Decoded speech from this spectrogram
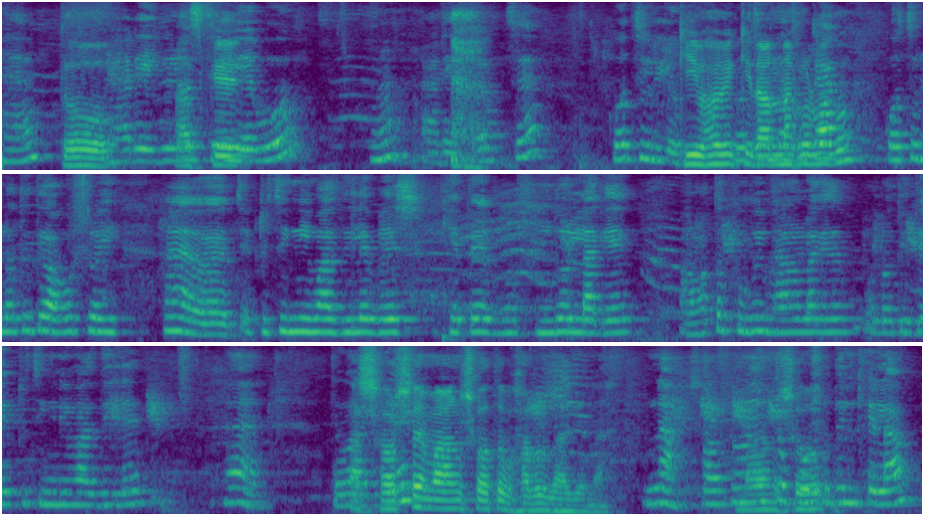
হ্যাঁ। তো আজকে আর এটা হচ্ছে কচুরলতি কীভাবে কি রান্না করবা গো? কচুরলতিতে অবশ্যই হ্যাঁ একটু চিংড়ি মাছ দিলে বেশ খেতে সুন্দর লাগে। আমার তো খুবই ভালো লাগে লতিতে একটু চিংড়ি মাছ দিলে। হ্যাঁ আর সর্ষে মাংস অত ভালো লাগে না। না সবসময় তো মাংস- পরশুদিন খেলাম।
